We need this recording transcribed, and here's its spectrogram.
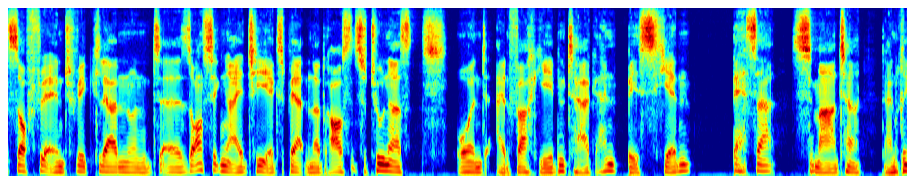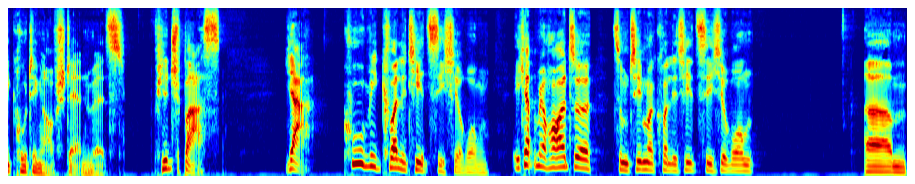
Softwareentwicklern und äh, sonstigen IT-Experten da draußen zu tun hast und einfach jeden Tag ein bisschen besser, smarter dein Recruiting aufstellen willst. Viel Spaß! Ja, wie Qualitätssicherung. Ich habe mir heute zum Thema Qualitätssicherung ähm,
